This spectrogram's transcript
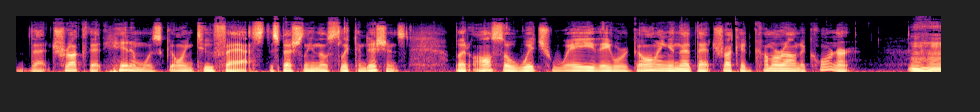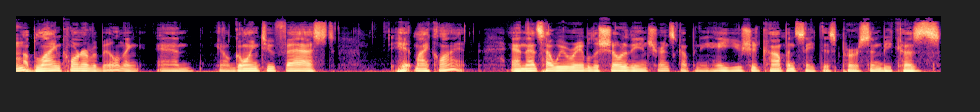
that truck that hit him was going too fast, especially in those slick conditions, but also which way they were going and that that truck had come around a corner, a blind corner of a building and you know going too fast hit my client. And that's how we were able to show to the insurance company, hey, you should compensate this person because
